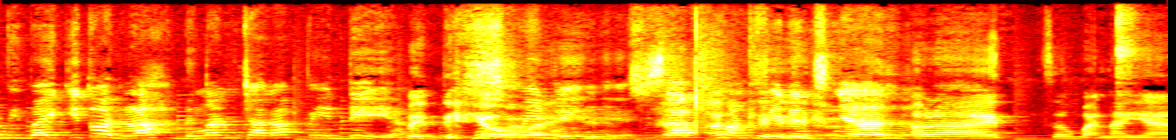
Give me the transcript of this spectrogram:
lebih baik itu adalah dengan cara pede ya Pede. Self alright. pede self confidence-nya Alright, so Mbak Naya,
